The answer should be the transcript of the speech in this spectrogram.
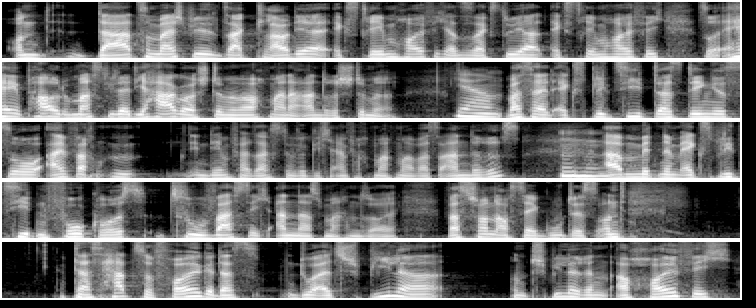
Und da zum Beispiel sagt Claudia extrem häufig, also sagst du ja extrem häufig, so, hey Paul, du machst wieder die Hagor-Stimme, mach mal eine andere Stimme. Ja. Was halt explizit das Ding ist, so einfach, in dem Fall sagst du wirklich einfach, mach mal was anderes, Mhm. aber mit einem expliziten Fokus zu, was ich anders machen soll, was schon auch sehr gut ist. Und das hat zur Folge, dass du als Spieler und Spielerin auch häufig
